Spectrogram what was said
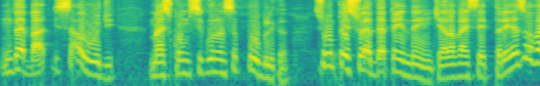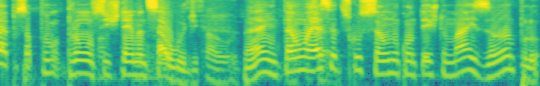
um debate de saúde mas como segurança pública. Se uma pessoa é dependente, ela vai ser presa ou vai para um sistema de saúde? saúde. Né? Então, essa discussão no contexto mais amplo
